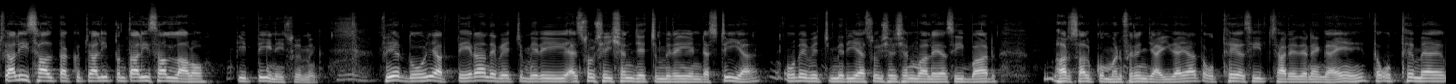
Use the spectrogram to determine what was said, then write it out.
40 ਸਾਲ ਤੱਕ 40 45 ਸਾਲ ਲਾ ਲਓ ਕੀਤੀ ਹੀ ਨਹੀਂ ਸਵਿਮਿੰਗ ਫਿਰ 2013 ਦੇ ਵਿੱਚ ਮੇਰੀ ਐਸੋਸੀਏਸ਼ਨ ਵਿੱਚ ਮੇਰੀ ਇੰਡਸਟਰੀ ਆ ਉਹਦੇ ਵਿੱਚ ਮੇਰੀ ਐਸੋਸੀਏਸ਼ਨ ਵਾਲੇ ਅਸੀਂ ਬਾਹਰ ਹਰ ਸਾਲ ਘੁੰਮਣ ਫਿਰਨ ਜਾਈਦਾ ਆ ਤਾਂ ਉੱਥੇ ਅਸੀਂ ਸਾਰੇ ਜਣੇ ਗਏ। ਤਾਂ ਉੱਥੇ ਮੈਂ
